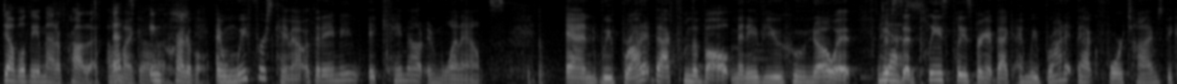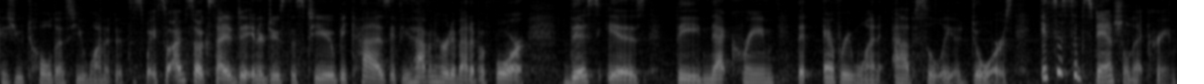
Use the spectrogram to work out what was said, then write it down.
double the amount of product. That's oh my gosh. incredible. And when we first came out with it, Amy, it came out in one ounce. And we brought it back from the vault. Many of you who know it have yes. said, please, please bring it back. And we brought it back four times because you told us you wanted it this way. So I'm so excited to introduce this to you because if you haven't heard about it before, this is the neck cream that everyone absolutely adores. It's a substantial neck cream.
